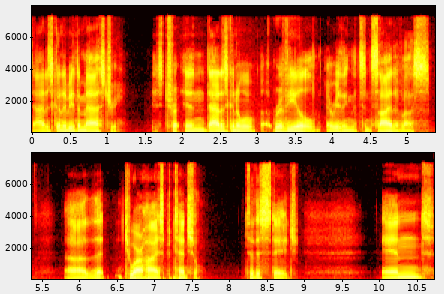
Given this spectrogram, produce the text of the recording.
that is going to be the mastery, is tr- and that is going to reveal everything that's inside of us, uh, that to our highest potential, to this stage, and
